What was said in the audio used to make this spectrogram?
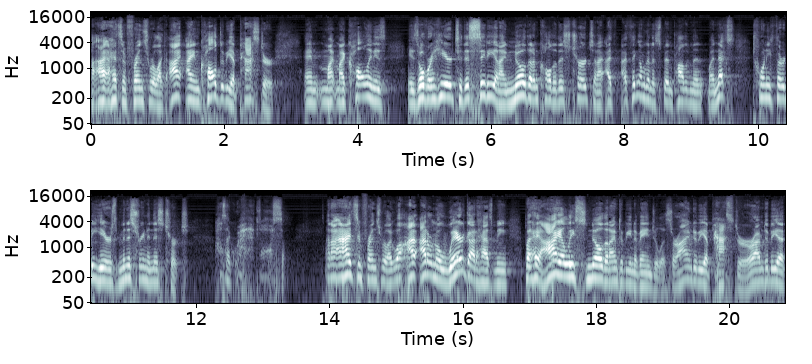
I, I had some friends who were like, I, I am called to be a pastor. And my, my calling is, is over here to this city, and I know that I'm called to this church, and I, I think I'm going to spend probably my next 20, 30 years ministering in this church. I was like, wow, that's awesome. And I had some friends who were like, well, I, I don't know where God has me, but hey, I at least know that I'm to be an evangelist, or I'm to be a pastor, or I'm to be a,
